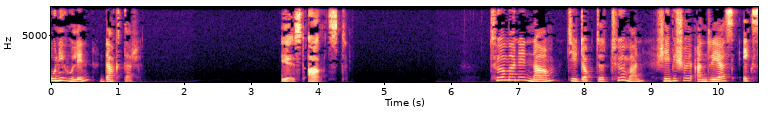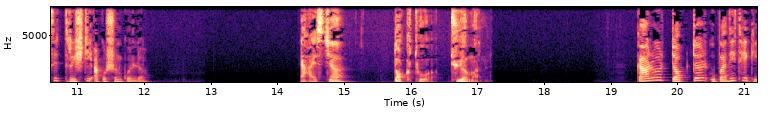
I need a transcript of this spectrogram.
উনি হলেন ডাক্তার Er ist Arzt. থিওমানের নাম যে ডক্টর থিওমান সে বিষয়ে আন্দ্রেয়াস এক্সের দৃষ্টি আকর্ষণ করল Er heißt ja Doktor Türmann. কারোর ডক্টর উপাধি থেকে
